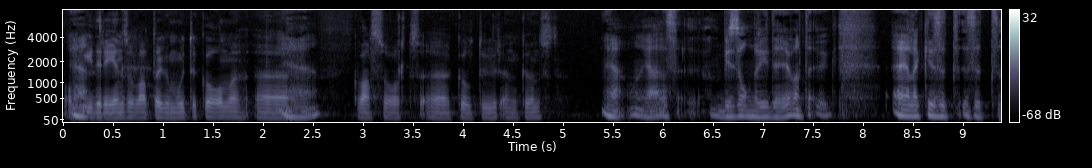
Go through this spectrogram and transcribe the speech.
Om ja. iedereen zo wat tegemoet te komen ja. qua soort cultuur en kunst. Ja, ja, dat is een bijzonder idee. Want eigenlijk is het, is het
